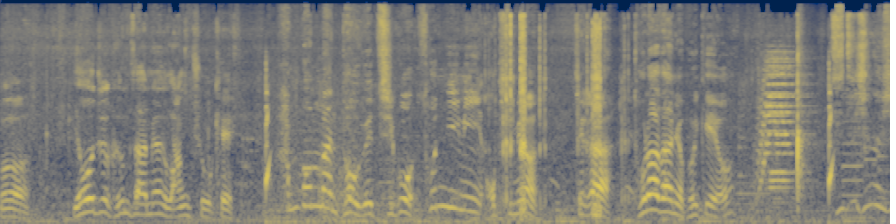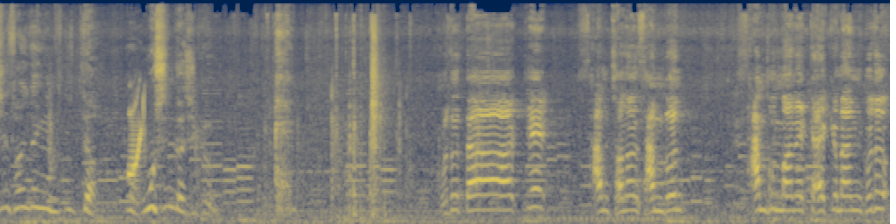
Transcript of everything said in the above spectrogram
어 여주 금사면 왕초. 오케이. 한 번만 더 외치고 손님이 없으면 제가 돌아다녀 볼게요. 구두 신으신 선생님 있다. 어, 오신다 지금 구두 닦기 3,000원 3분 3분 만에 깔끔한 구두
